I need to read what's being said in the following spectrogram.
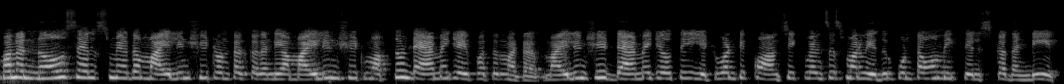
మన నర్వ్ సెల్స్ మీద మైలిన్ షీట్ ఉంటుంది కదండి. ఆ మైలిన్ షీట్ మొత్తం డ్యామేజ్ అయిపోతుంది అనమాట మైలిన్ షీట్ డ్యామేజ్ అవుతే ఎటువంటి కాన్సిక్వెన్సెస్ మనం ఎదుర్కొంటామో మీకు తెలుసు కదండి.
